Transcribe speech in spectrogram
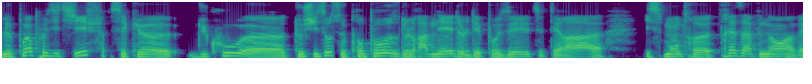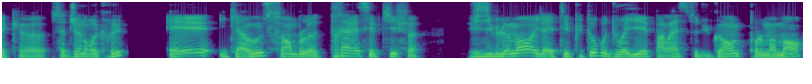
Le point positif, c'est que du coup, euh, Toshizo se propose de le ramener, de le déposer, etc. Il se montre très avenant avec euh, cette jeune recrue et Ikaru semble très réceptif. Visiblement, il a été plutôt redoyé par le reste du gang pour le moment.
